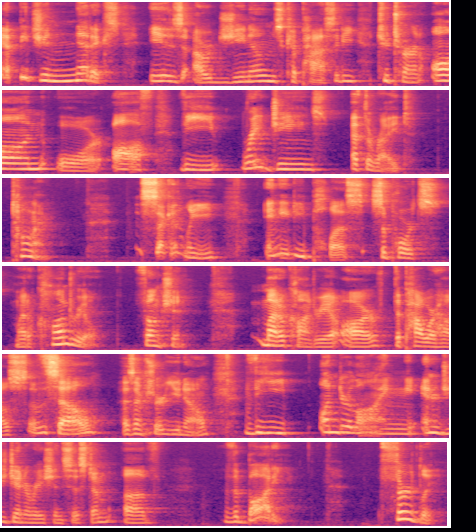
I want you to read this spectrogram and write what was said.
Epigenetics is our genome's capacity to turn on or off the right genes at the right time. Secondly, NAD plus supports mitochondrial function. Mitochondria are the powerhouse of the cell, as I'm sure you know, the underlying energy generation system of the body. Thirdly,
